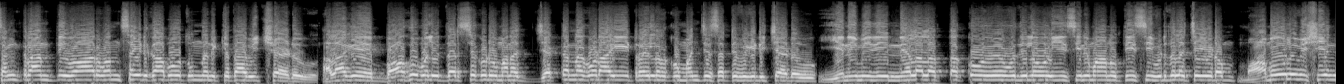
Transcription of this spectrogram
సంక్రాంతి వార్ వన్ సైడ్ కాబోతుందని కితాబిచ్చాడు అలాగే బాహుబలి దర్శకుడు మన జక్కన్న కూడా ఈ ట్రైలర్కు మంచి సర్టిఫికెట్ ఇచ్చాడు. ఎనిమిది నెలల తక్కువ వ్యవధిలో ఈ సినిమాను తీసి విడుదల చేయడం మామూలు విషయం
